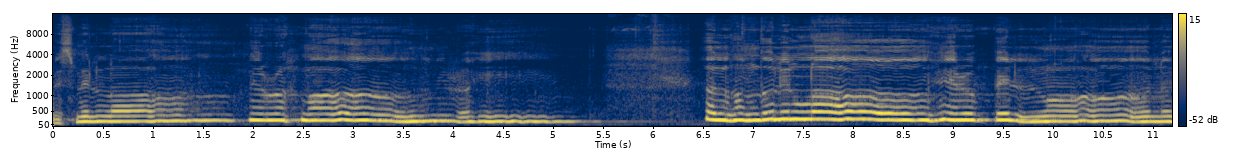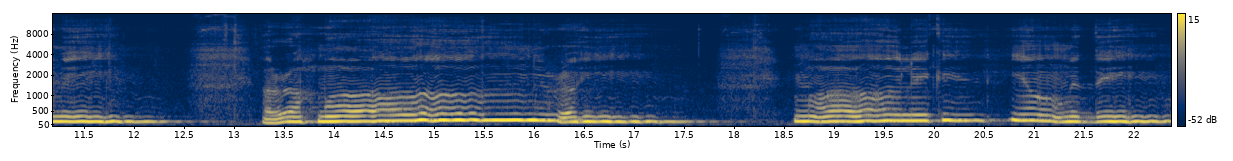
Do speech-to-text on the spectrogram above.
بسم اللہ الرحمن الرحیم الحمد للہ رب العالمین الرحمن الرحیم مالک یوم الدین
